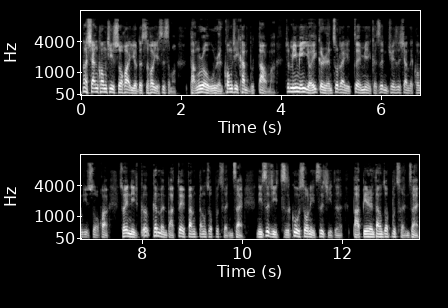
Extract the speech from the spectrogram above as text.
那向空气说话，有的时候也是什么旁若无人，空气看不到嘛。就明明有一个人坐在你对面，可是你却是向着空气说话，所以你根根本把对方当作不存在，你自己只顾说你自己的，把别人当作不存在。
